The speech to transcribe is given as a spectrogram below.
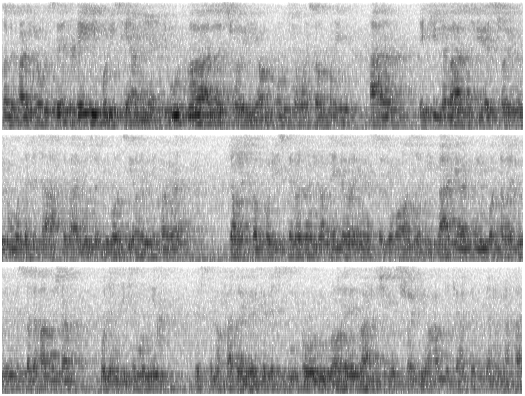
سال 53 خیلی پلیسی امنیتی بود و از اسرائیلیان خود شما حساب کنید هر اکیپ ورزشی اسرائیل رو تو مدت سه هفته برگزاری بازی ها رو از دانشگاه پلیس فرا زندان هی ببریم استادیوم آزادی برگردونیم با توجه به اینکه سال قبلش هم المپیک مونیخ به اصطلاح فدایای فلسطینی به اردوگاه ورزشی اسرائیلی ها حمله کرده بودن و نفر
